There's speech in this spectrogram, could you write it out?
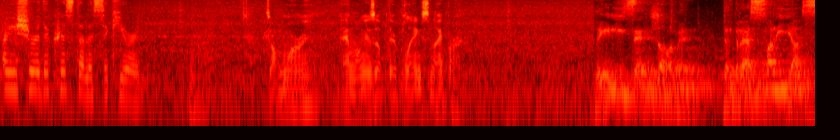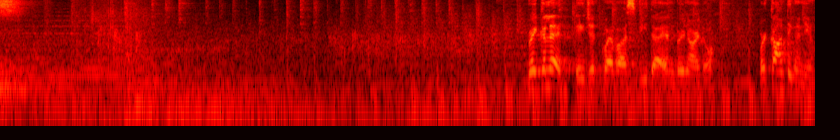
Are you sure the crystal is secured? Hmm. Don't worry. Emong is up there playing sniper. Ladies and gentlemen, the Tres Marias. Break a leg, Agent Cuevas, Vida, and Bernardo. We're counting on you.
